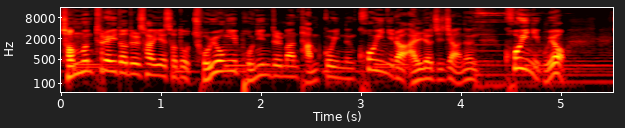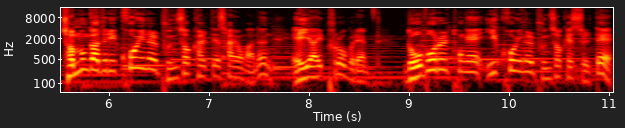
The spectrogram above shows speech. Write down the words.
전문 트레이더들 사이에서도 조용히 본인들만 담고 있는 코인이라 알려지지 않은 코인이고요. 전문가들이 코인을 분석할 때 사용하는 AI 프로그램 노보를 통해 이 코인을 분석했을 때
